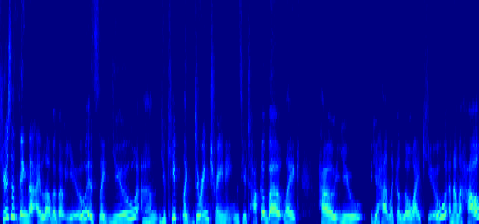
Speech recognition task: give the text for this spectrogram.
Here's the thing that I love about you. It's like you um you keep like during trainings, you talk about like how you you had like a low IQ and I'm like how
